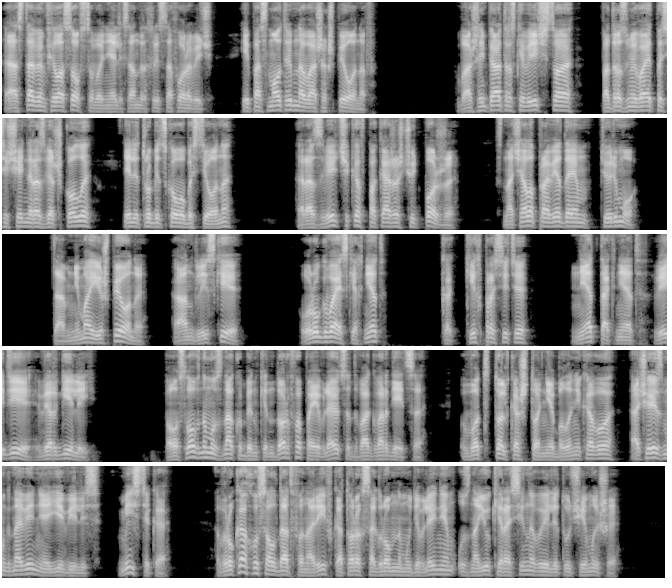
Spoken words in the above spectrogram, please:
Оставим философствование, Александр Христофорович и посмотрим на ваших шпионов. Ваше императорское величество подразумевает посещение разведшколы или Трубецкого бастиона? Разведчиков покажешь чуть позже. Сначала проведаем тюрьму. Там не мои шпионы, а английские. Уругвайских нет? Каких, простите? Нет так нет. Веди, Вергилий. По условному знаку Бенкендорфа появляются два гвардейца. Вот только что не было никого, а через мгновение явились. Мистика. В руках у солдат фонари, в которых с огромным удивлением узнаю керосиновые летучие мыши.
